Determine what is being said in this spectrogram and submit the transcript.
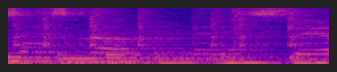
This is.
